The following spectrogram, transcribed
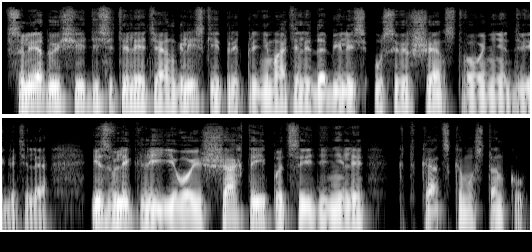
В следующие десятилетия английские предприниматели добились усовершенствования двигателя, извлекли его из шахты и подсоединили к ткацкому станку.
